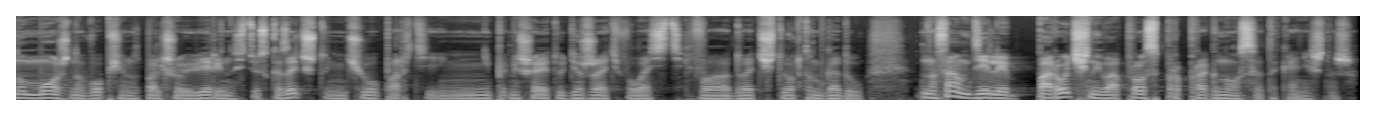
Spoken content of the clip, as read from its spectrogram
но можно, в общем, с большой уверенностью сказать, что ничего партии не помешает удержать власть в 2024 году. На самом деле, порочный вопрос про прогноз это, конечно же.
